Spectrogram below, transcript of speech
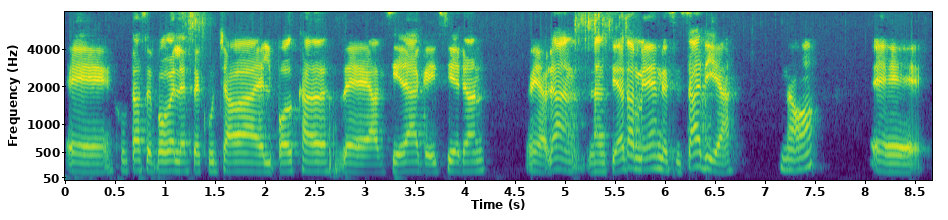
Eh, justo hace poco les escuchaba el podcast de ansiedad que hicieron y hablaban, la ansiedad también es necesaria, ¿no? Eh,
